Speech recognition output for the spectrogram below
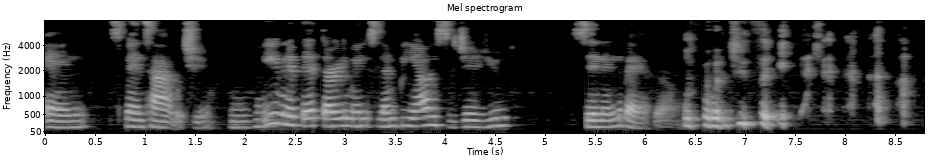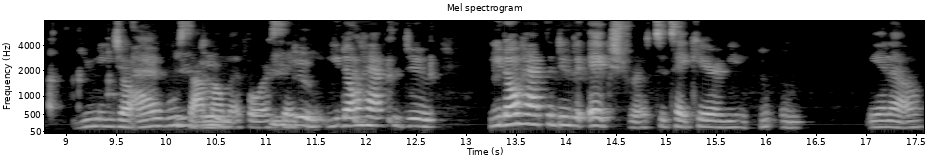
and spend time with you. Mhm. Even if that 30 minutes, let me be honest, is just you sitting in the bathroom. what you say? You need your own You woosah do. moment for a You second. do. You don't have to do you don't have to do the extra to take care of you. Mm-mm. You know.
